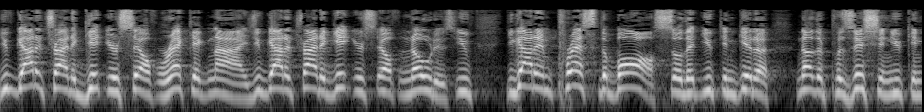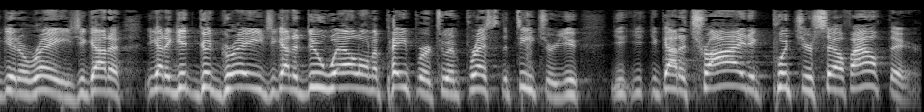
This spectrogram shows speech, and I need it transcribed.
You've got to try to get yourself recognized. You've got to try to get yourself noticed. You've, you got to impress the boss so that you can get a, another position. You can get a raise. You got to, you got to get good grades. You got to do well on a paper to impress the teacher. You, you, you, got to try to put yourself out there.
